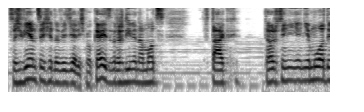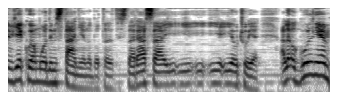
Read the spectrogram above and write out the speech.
coś więcej się dowiedzieliśmy. Okej, okay, jest wrażliwy na moc w tak teoretycznie nie, nie młodym wieku, a młodym stanie, no bo to, to jest ta rasa i, i, i, i ją czuje. Ale ogólnie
